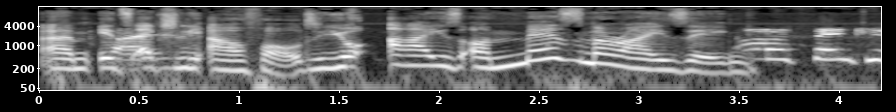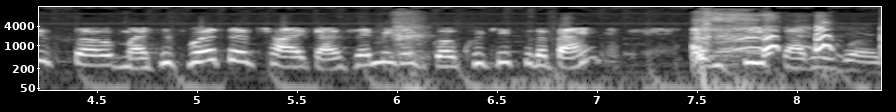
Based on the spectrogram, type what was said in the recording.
um it's Fine. actually our fault. Your eyes are mesmerizing. Oh, thank you so much. It's worth a try, guys. Let me just go quickly to the bank and see if that will work.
